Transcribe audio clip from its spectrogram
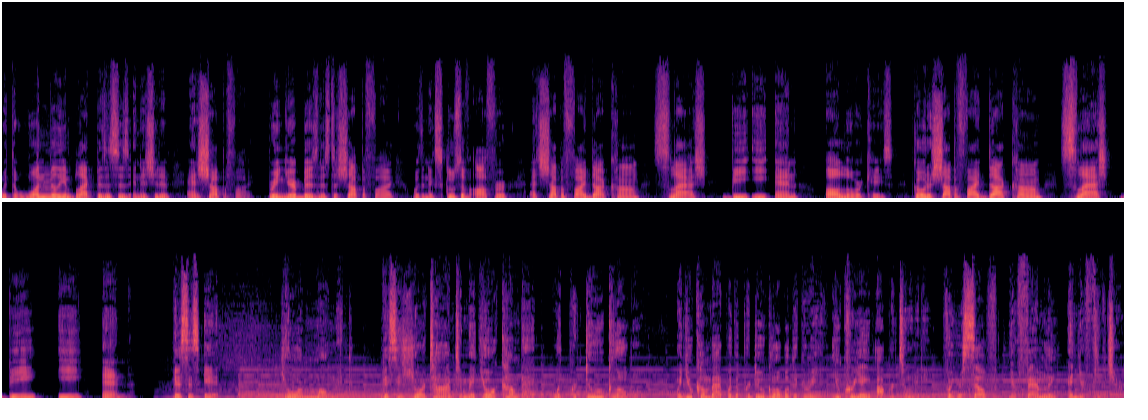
with the 1 Million Black Businesses Initiative and Shopify. Bring your business to Shopify with an exclusive offer at shopify.com slash B-E-N, all lowercase. Go to shopify.com slash B-E-N. This is it. Your moment. This is your time to make your comeback with Purdue Global. When you come back with a Purdue Global degree, you create opportunity for yourself, your family, and your future.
